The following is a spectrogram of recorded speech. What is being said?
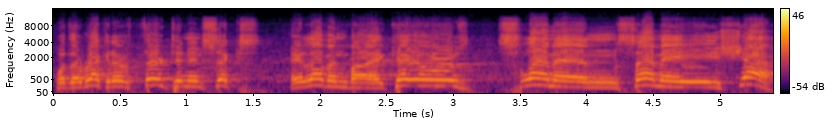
with a record of 13 and 6, 11 by KOs, slamming Sammy Scaff.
